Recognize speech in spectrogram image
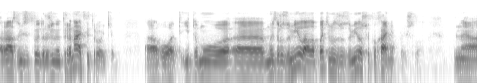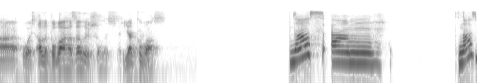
разом зі своєю дружиною 13 років. Е, от і тому е, ми зрозуміли, але потім зрозуміло, що кохання прийшло. Е, ось, але повага залишилася. Як у вас? Нас, ем, в нас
